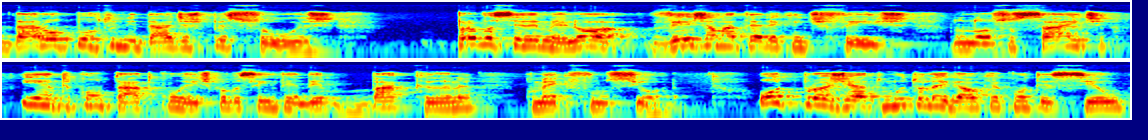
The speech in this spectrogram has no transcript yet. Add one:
dar oportunidade às pessoas para você ver melhor, veja a matéria que a gente fez no nosso site e entre em contato com eles para você entender bacana como é que funciona. Outro projeto muito legal que aconteceu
